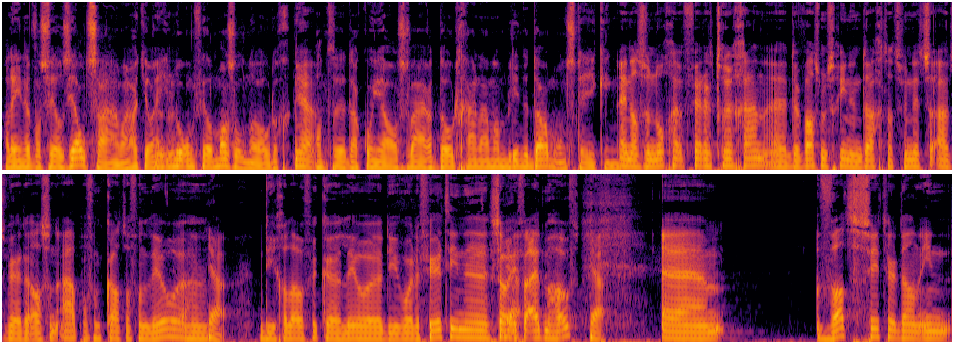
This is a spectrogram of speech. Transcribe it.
Alleen dat was veel zeldzamer. Had je wel Mhm. enorm veel mazzel nodig. Ja. Want eh, daar kon je als het ware doodgaan aan een blinde darmontsteking. En als we nog eh, verder teruggaan, eh, er was misschien een dag dat we net zo oud werden als een aap of een kat of een leeuw. Eh, Ja, Die geloof ik, eh, leeuwen die worden 14, eh, zo Ja. even uit mijn hoofd. Ja. Ehm, wat zit er dan in,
